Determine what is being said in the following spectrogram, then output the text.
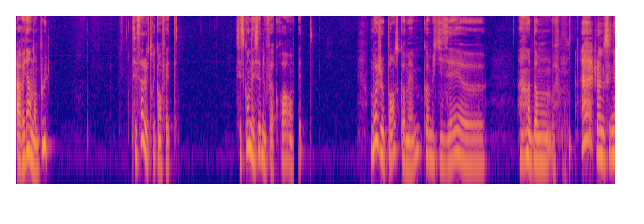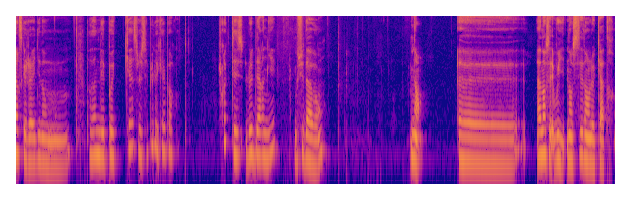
À rien non plus. C'est ça le truc en fait. C'est ce qu'on essaie de nous faire croire en fait. Moi je pense quand même, comme je disais euh, dans mon... je vais me souvenir ce que j'avais dit dans, mon... dans un de mes podcasts, je sais plus lequel par contre. Je crois que c'était le dernier ou celui d'avant. Non. Euh... Ah non, c'est oui, non, c'était dans le 4.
